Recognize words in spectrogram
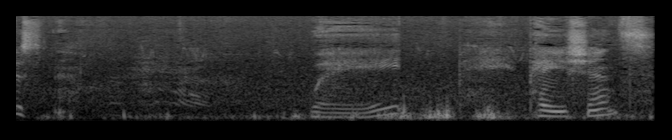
Just wait, pa- patience.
